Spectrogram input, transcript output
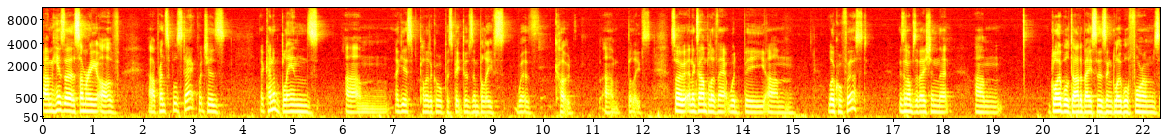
Um, here's a summary of our principles stack, which is, it kind of blends, um, I guess, political perspectives and beliefs with code um, beliefs. So an example of that would be um, local first. There's an observation that um, global databases and global forums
